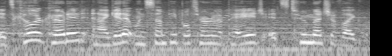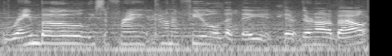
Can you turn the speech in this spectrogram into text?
It's color coded and I get it when some people turn to a page. It's too much of like rainbow Lisa Frank kind of feel that they they're, they're not about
